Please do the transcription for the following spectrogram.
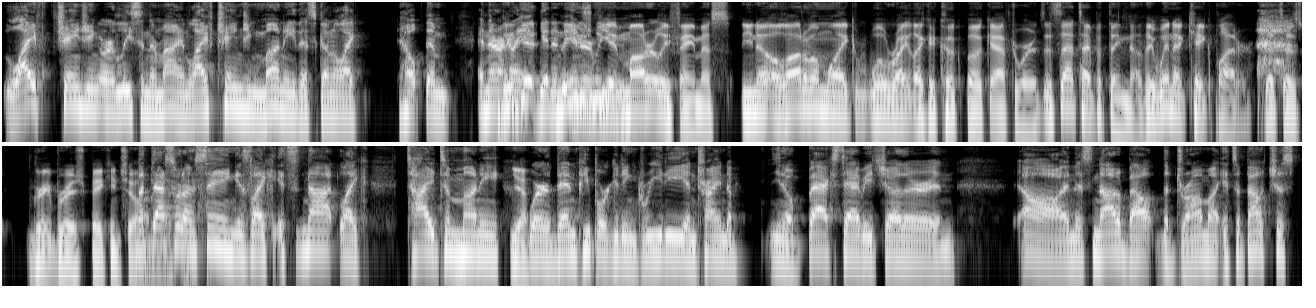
life changing, or at least in their mind, life changing money that's gonna like help them, and they're not They gonna get, get, an they interview. usually get moderately famous. You know, a lot of them like will write like a cookbook afterwards. It's that type of thing though. They win a cake platter that says Great British Baking Show. but that's what I'm saying is like it's not like tied to money, Yeah. where then people are getting greedy and trying to you know backstab each other and oh, and it's not about the drama. It's about just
